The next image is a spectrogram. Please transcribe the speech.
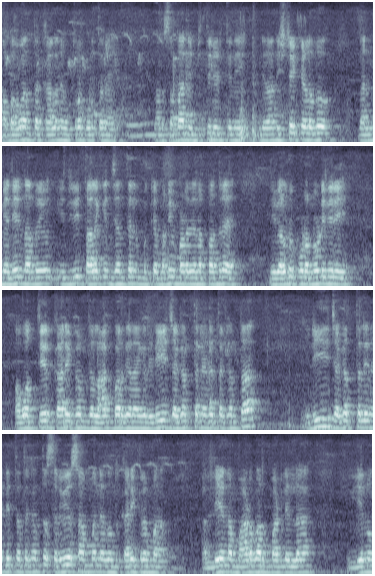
ಆ ಭಗವಂತ ಕಾಲನೇ ಉತ್ತರ ಕೊಡ್ತಾನೆ. ನಾನು ಸದಾ ನಿಮ್ಮ ಜೊತೆ ಇರ್ತೀನಿ. ನಾನು ಇಷ್ಟೇ ಕೇಳೋದು. ನನ್ನ ಮೇಲೆ ನಾನು ಇಡೀ ತಾಲೂಕಿನ ಜನತೆಯಲ್ಲಿ ಮುಖ್ಯ ಮನವಿ ಮಾಡೋದೇನಪ್ಪ ಅಂದರೆ ನೀವೆಲ್ಲರೂ ಕೂಡ ನೋಡಿದ್ದೀರಿ ಅವತ್ತೇನು ಕಾರ್ಯಕ್ರಮದಲ್ಲಿ ಆಗಬಾರ್ದು ಏನಾಗಿರೋ ಇಡೀ ಜಗತ್ತಲ್ಲಿ ನಡೀತಕ್ಕಂಥ, ಇಡೀ ಜಗತ್ತಲ್ಲಿ ನಡೀತಕ್ಕಂಥ ಸರ್ವೇ ಸಾಮಾನ್ಯದ ಒಂದು ಕಾರ್ಯಕ್ರಮ ಅಲ್ಲೇನು ಮಾಡಬಾರ್ದು ಮಾಡಲಿಲ್ಲ, ಏನು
